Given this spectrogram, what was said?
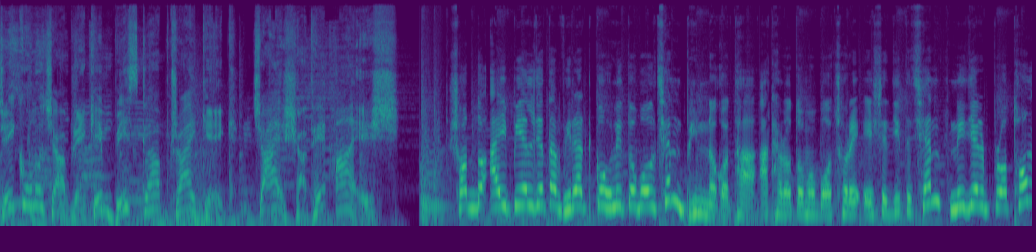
যে কোনো চা ব্রেকে বিস ক্লাব ড্রাই কেক চায়ের সাথে আয়েশ। সদ্য আইপিএল জেতা বিরাট কোহলি তো বলছেন ভিন্ন কথা। আঠারোতম বছরে এসে জিতেছেন নিজের প্রথম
